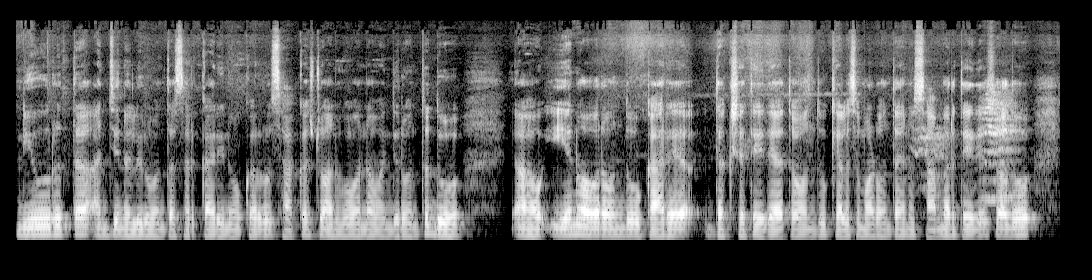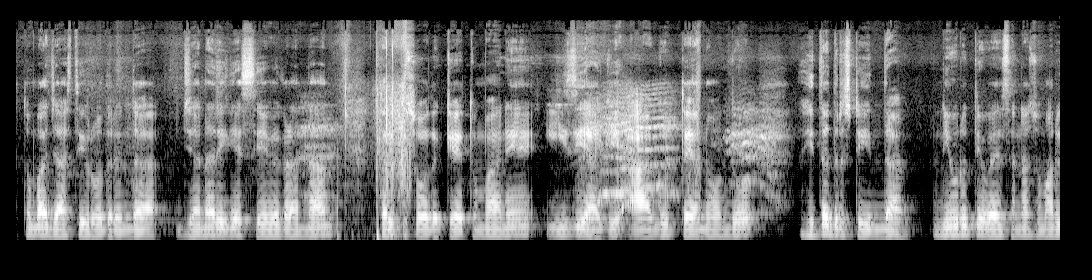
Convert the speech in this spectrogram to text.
ನಿವೃತ್ತ ಅಂಚಿನಲ್ಲಿರುವಂಥ ಸರ್ಕಾರಿ ನೌಕರರು ಸಾಕಷ್ಟು ಅನುಭವವನ್ನು ಹೊಂದಿರುವಂಥದ್ದು ಏನು ಅವರ ಒಂದು ಕಾರ್ಯದಕ್ಷತೆ ಇದೆ ಅಥವಾ ಒಂದು ಕೆಲಸ ಮಾಡುವಂಥ ಏನು ಸಾಮರ್ಥ್ಯ ಇದೆ. ಸೊ ಅದು ತುಂಬ ಜಾಸ್ತಿ ಇರೋದರಿಂದ ಜನರಿಗೆ ಸೇವೆಗಳನ್ನು ತಲುಪಿಸೋದಕ್ಕೆ ತುಂಬಾ ಈಸಿಯಾಗಿ ಆಗುತ್ತೆ ಅನ್ನೋ ಒಂದು ಹಿತದೃಷ್ಟಿಯಿಂದ ನಿವೃತ್ತಿ ವಯಸ್ಸನ್ನು ಸುಮಾರು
